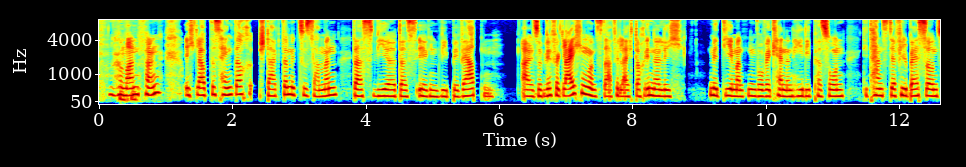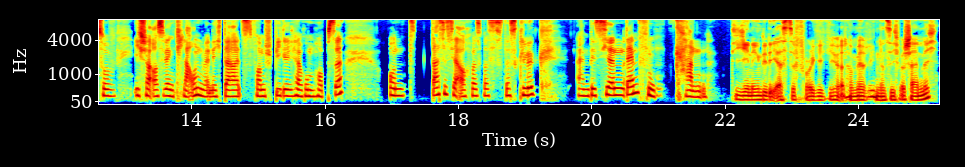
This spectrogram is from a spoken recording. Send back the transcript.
am Anfang. Ich glaube, das hängt auch stark damit zusammen, dass wir das irgendwie bewerten. Also wir vergleichen uns da vielleicht auch innerlich mit jemandem, wo wir kennen, hey, die Person, die tanzt ja viel besser und so, ich schaue aus wie ein Clown, wenn ich da jetzt vorm Spiegel herumhopse. Und das ist ja auch was, was das Glück ein bisschen dämpfen kann. Diejenigen, die die erste Folge gehört haben, erinnern sich wahrscheinlich.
